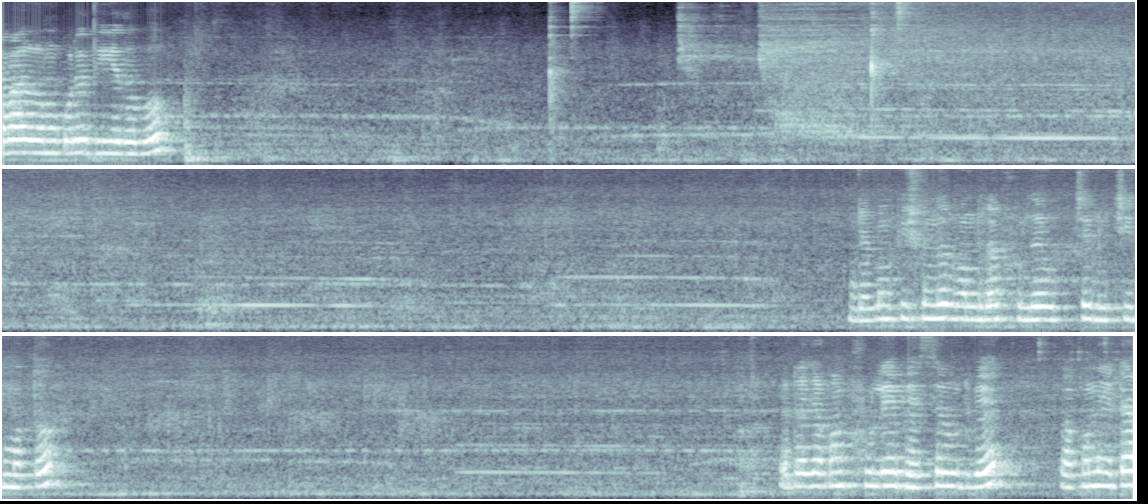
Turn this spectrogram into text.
আবার ওরম করে দিয়ে দেবো। দেখুন কি সুন্দর বন্ধুরা, ফুলে উঠছে লুচির মতো। এটা যখন ফুলে ভেসে উঠবে, তখন এটা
